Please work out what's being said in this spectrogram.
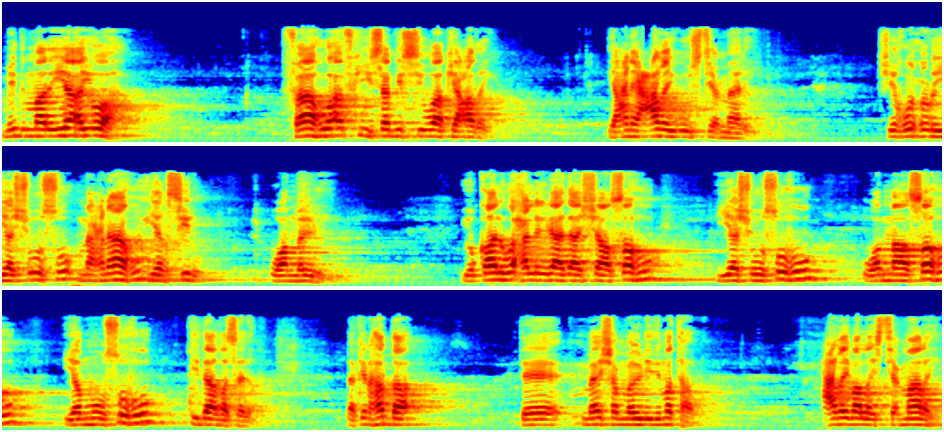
mid mariya ayuu ahaa faahu afkiisa bisiwaaki caday yacni caday buu isticmaalay sheikhu wuxuu uhi yashuusu macnaahu yagsilu waa maydhi yuqaalu waxaa la yidhaahdaa shaasahu yashuusuhu wa maasahu yamuusuhu idaa gasalahu laakiin hadda dee meesha maydhidi ma taalo caday baa la isticmaalaya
